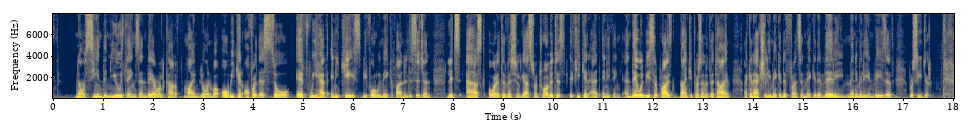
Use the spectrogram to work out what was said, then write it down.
know seeing the new things and they are all kind of mind blown about oh we can offer this. So if we have any case before we make a final decision let's ask our interventional gastroenterologist if he can add anything. And they will be surprised 90% of the time i can actually make a difference and make it a very minimally invasive procedure.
